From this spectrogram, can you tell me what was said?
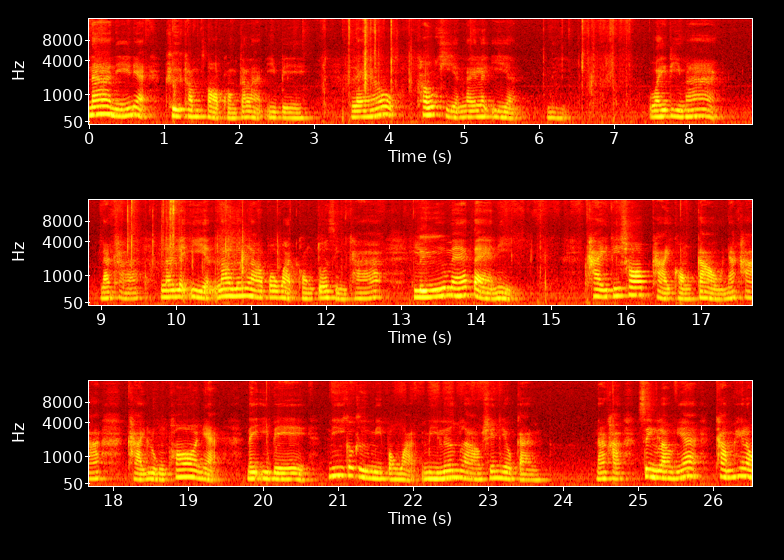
หน้านี้เนี่ยคือคำตอบของตลาด eBay แล้วเขาเขียนรายละเอียดนี่ไว้ดีมากนะคะ รายละเอียดเล่าเรื่องราวประวัติของตัวสินค้า หรือแม้แต่นี่ ใครที่ชอบขายของเก่านะคะ ขายหลวงพ่อเนี่ยใน eBay นี่ก็คือมีประวัติมีเรื่องราวเช่นเดียวกันนะคะ สิ่งเหล่านี้ทำให้เรา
